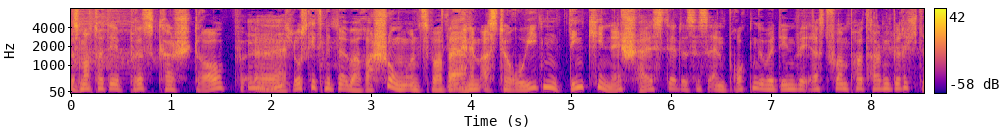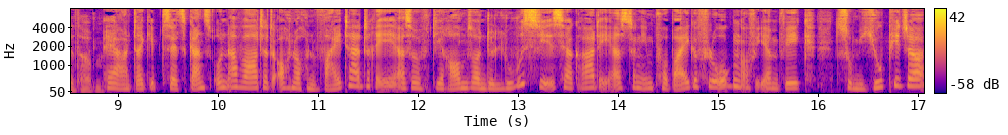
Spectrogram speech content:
Das macht heute Priska Straub. Mhm. Äh, los geht's mit einer Überraschung. Und zwar bei ja. einem Asteroiden. Dinkinesh heißt er. Das ist ein Brocken, über den wir erst vor ein paar Tagen berichtet haben. Ja, und da gibt es jetzt ganz unerwartet auch noch einen Weiterdreh. Also die Raumsonde Lucy ist ja gerade erst an ihm vorbeigeflogen auf ihrem Weg zum Jupiter.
